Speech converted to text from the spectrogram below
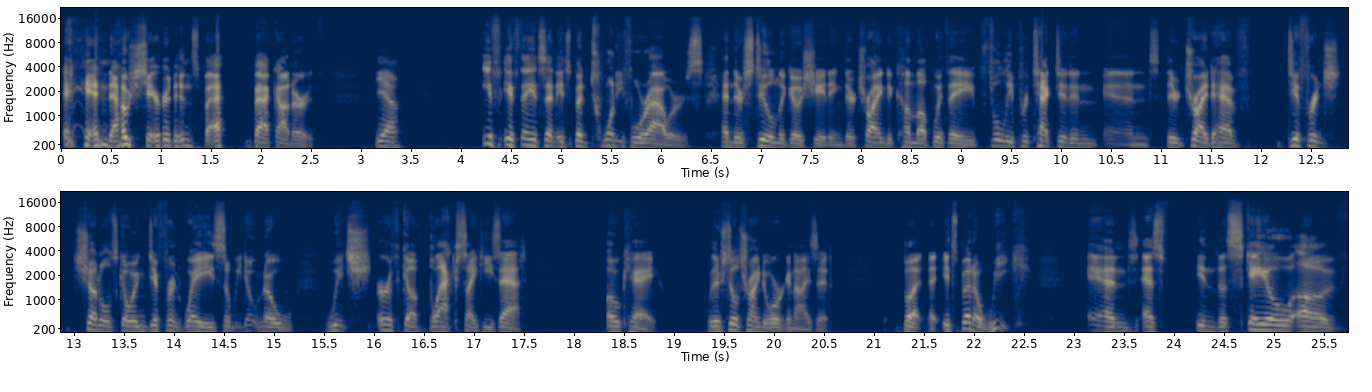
and now Sheridan's back back on Earth. Yeah. If if they had said it's been 24 hours and they're still negotiating, they're trying to come up with a fully protected and and they're trying to have different sh- shuttles going different ways, so we don't know which EarthGov black site he's at. Okay, they're still trying to organize it, but it's been a week, and as in the scale of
